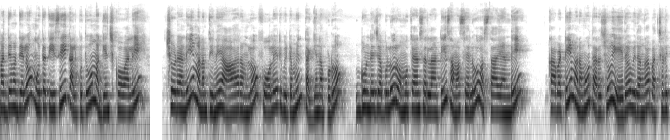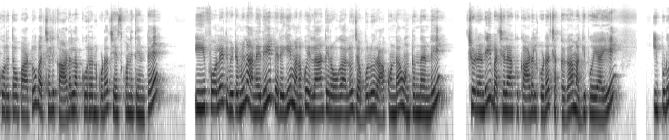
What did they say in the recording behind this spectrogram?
మధ్య మధ్యలో మూత తీసి కలుపుతూ మగ్గించుకోవాలి. చూడండి మనం తినే ఆహారంలో ఫోలేట్ విటమిన్ తగ్గినప్పుడు గుండె జబ్బులు రొమ్ము క్యాన్సర్ లాంటి సమస్యలు వస్తాయండి. కాబట్టి మనము తరచూ ఏదో విధంగా బచ్చలి కూరతో పాటు బచ్చలి కాడల కూరను కూడా చేసుకొని తింటే ఈ ఫోలేట్ విటమిన్ అనేది పెరిగి మనకు ఎలాంటి రోగాలు జబ్బులు రాకుండా ఉంటుందండి. చూడండి బచ్చలాకు కాడలు కూడా చక్కగా మగ్గిపోయాయి. ఇప్పుడు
